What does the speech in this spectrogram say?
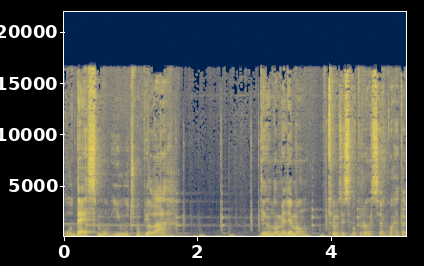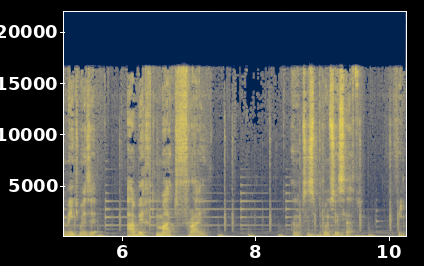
O décimo e último pilar tem um nome alemão, que eu não sei se vou pronunciar corretamente, mas é Abermattfrei. Eu não sei se pronunciei certo. Enfim.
